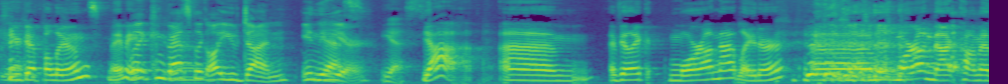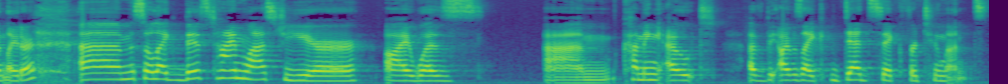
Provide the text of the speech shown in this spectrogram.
Do you get balloons? Maybe. like congrats for like all you've done in the yes. year. Yes. Yeah. Um, I feel like more on that later. Um, more on that comment later. Um, so, like this time last year, I was um, coming out of the, I was like dead sick for two months.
